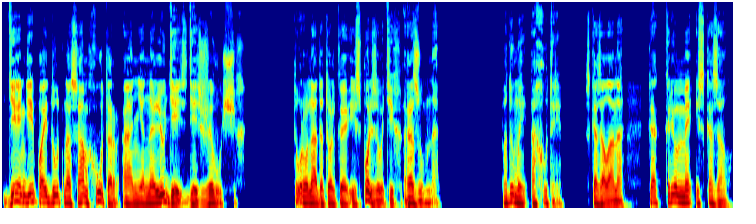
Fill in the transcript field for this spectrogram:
деньги пойдут на сам хутор, а не на людей здесь живущих. Туру надо только использовать их разумно. «Подумай о хуторе», — сказала она, — как Крюмме и сказал.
